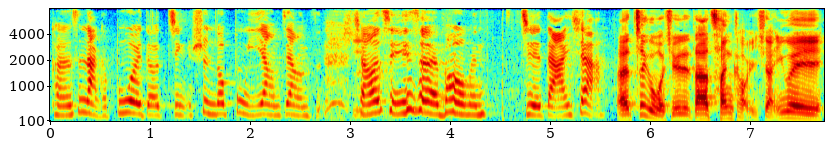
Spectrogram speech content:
可能是哪个部位的警讯都不一样，这样子。想要请医生来帮我们解答一下。呃，这个我觉得大家参考一下，因为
